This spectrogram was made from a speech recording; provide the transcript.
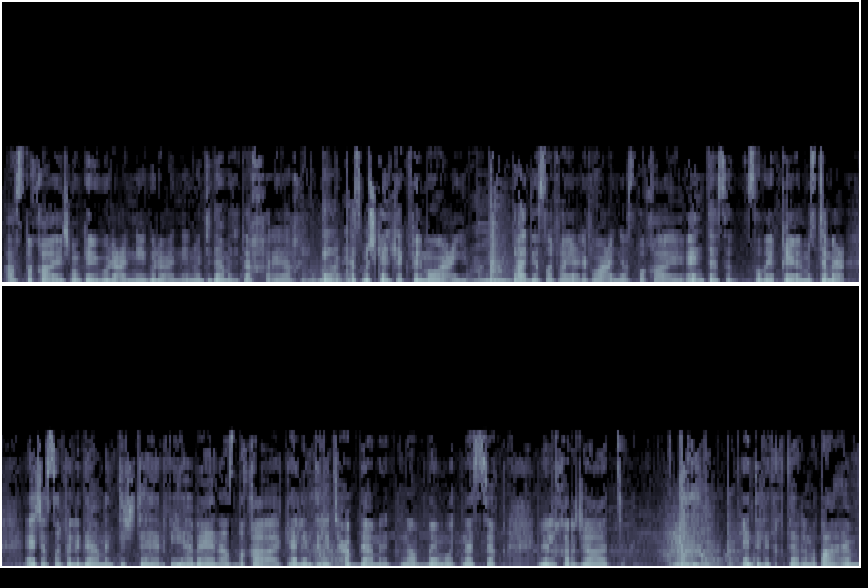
أصدقائي إيش ممكن يقولوا عني؟ يقولوا عني إنه أنت دائما تتأخر يا أخي. بس مشكلتك في المواعيد. هذه صفة يعرفوها عني أصدقائي. أنت صد- صديقي المستمع إيش الصفة اللي دائما تشتهر فيها بين أصدقائك؟ هل أنت اللي تحب دائما تنظم وتنسق للخرجات؟ أنت اللي تختار المطاعم؟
